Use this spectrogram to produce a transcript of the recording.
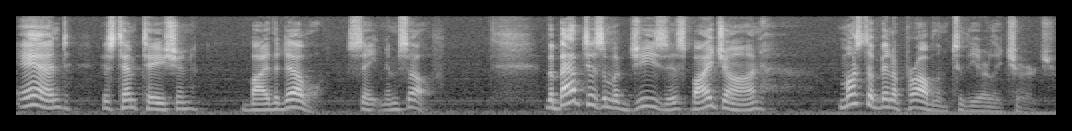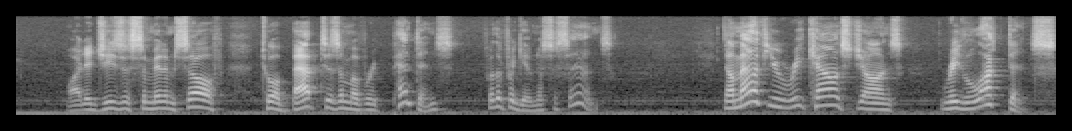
and his temptation by the devil, Satan himself. The baptism of Jesus by John must have been a problem to the early church. Why did Jesus submit himself to a baptism of repentance for the forgiveness of sins? Now, Matthew recounts John's reluctance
